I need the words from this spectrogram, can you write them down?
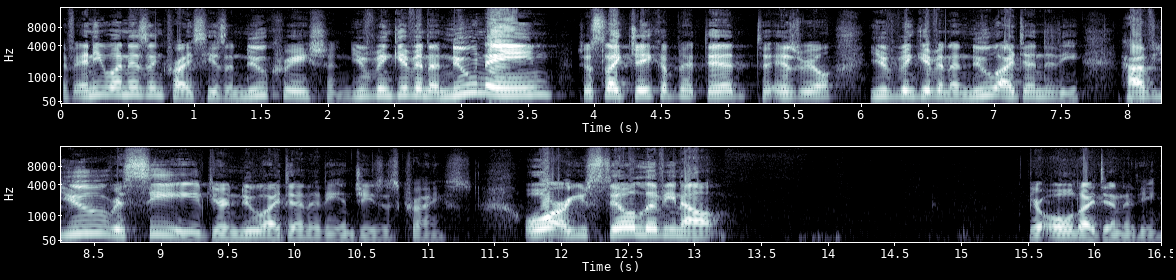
If anyone is in Christ, he is a new creation. You've been given a new name, just like Jacob did to Israel. You've been given a new identity. Have you received your new identity in Jesus Christ? Or are you still living out your old identity?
